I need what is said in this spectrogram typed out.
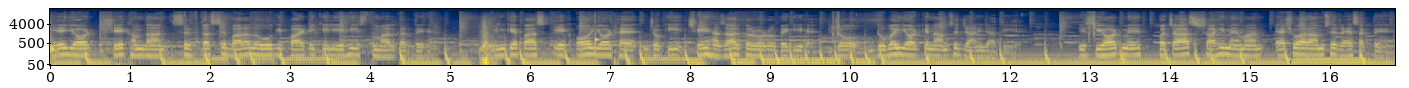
ये यॉट शेख हमदान सिर्फ़ 10 से 12 लोगों की पार्टी के लिए ही इस्तेमाल करते हैं। इनके पास एक और यॉट है जो कि 6000 करोड़ रुपए की है, जो दुबई यॉट के नाम से जानी जाती है। इस यॉट में 50 शाही मेहमान ऐशो आराम से रह सकते हैं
